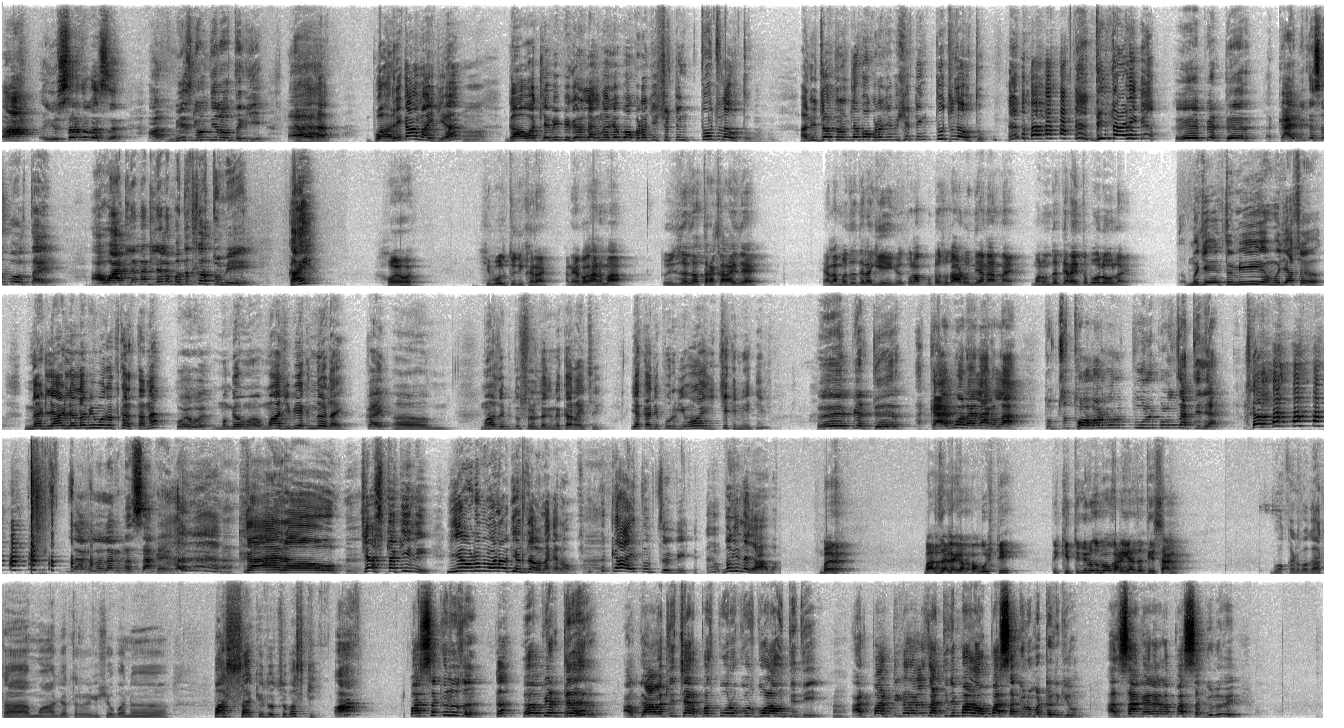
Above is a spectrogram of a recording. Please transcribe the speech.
हा विसरतो कसं? मीच घेऊन दिलं होतं की. भारी काम आहे की हा? गावातल्या बी बिगर लग्नाच्या बोकडाची शूटिंग तूच लावतो. आणि जत्रातल्या बोकडाची बी शूटिंग तूच लावतो. हे पेंटर काय बी कसं बोलताय? वाढल्या नाडल्याला मदत करतो मी. काय? होय होय. ही बोलतो ती खरं आहे. आणि हे बघा ना मा तुझी जर जत्रा करायची आहे ह्याला मदतीला घे. हे तुला कुठं सुद्धा देणार नाही. म्हणून तर त्याला इथं बोलवलं आहे म्हणजे तुम्ही म्हणजे असं नडल्या आडल्याला बी मदत करता ना? होय होय. मग अं, माझी बी एक नड आहे. काय? अं, माझं बी दुसरं लग्न करायचं एखादी पोरगी व्हायची चिकनी. ए पेंटर काय बोलायला लागला? तुमचं थोबाड भरून पुरी पळून जातील या. लागला लागणार सांगायला. काय राव? चेष्टा केली. एवढं मला घेत जाऊ नका राव. काय तुमचं बी? बघितलं का आबा? बर. बाद झाल्या गप्पा गोष्टी. ते किती किलोचं बोकाड घ्यायचं ती सांग. बोकड बघा आता माझ्या तर हिशोबानं पाच सहा किलोचं बस की. हा पाच सहा किलोचं? का पेंटर. अहो गावातली चार पाच पोरं गो- गोळा होती ती. हा. आणि पार्टी करायला जाते ती माळाव पाच सहा किलो मटण घेऊन. आणि सांगायला लागला पाच सहा किलो आहे.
